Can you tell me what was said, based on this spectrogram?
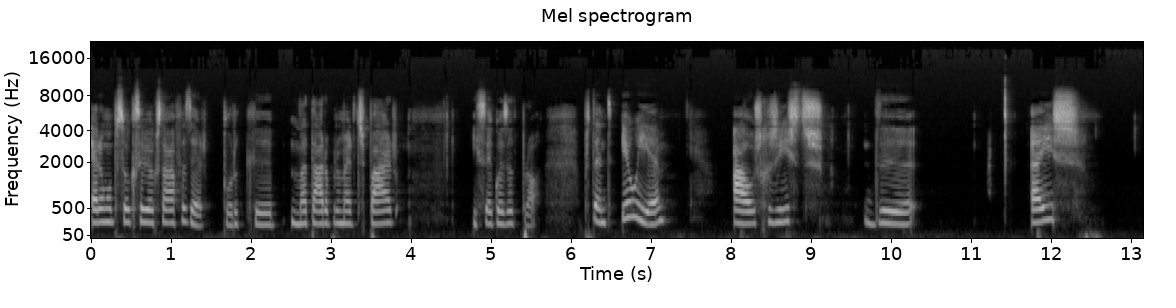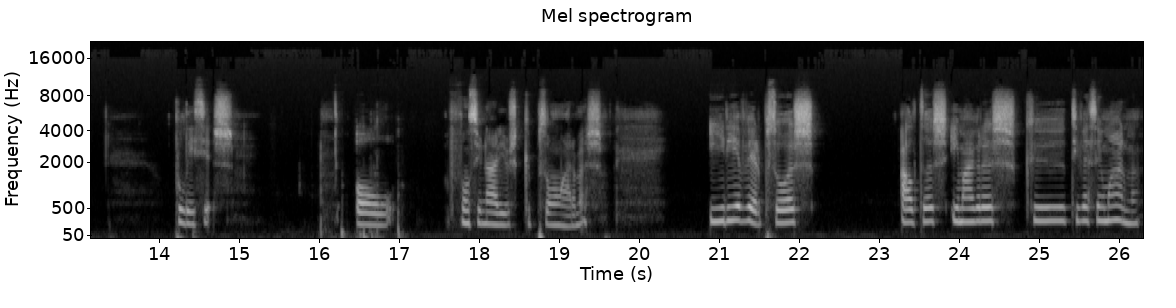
era uma pessoa que sabia o que estava a fazer, porque matar o primeiro disparo, isso é coisa de pró. Portanto, eu ia aos registros de ex-polícias ou funcionários que possuam armas e iria ver pessoas altas e magras que tivessem uma arma.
